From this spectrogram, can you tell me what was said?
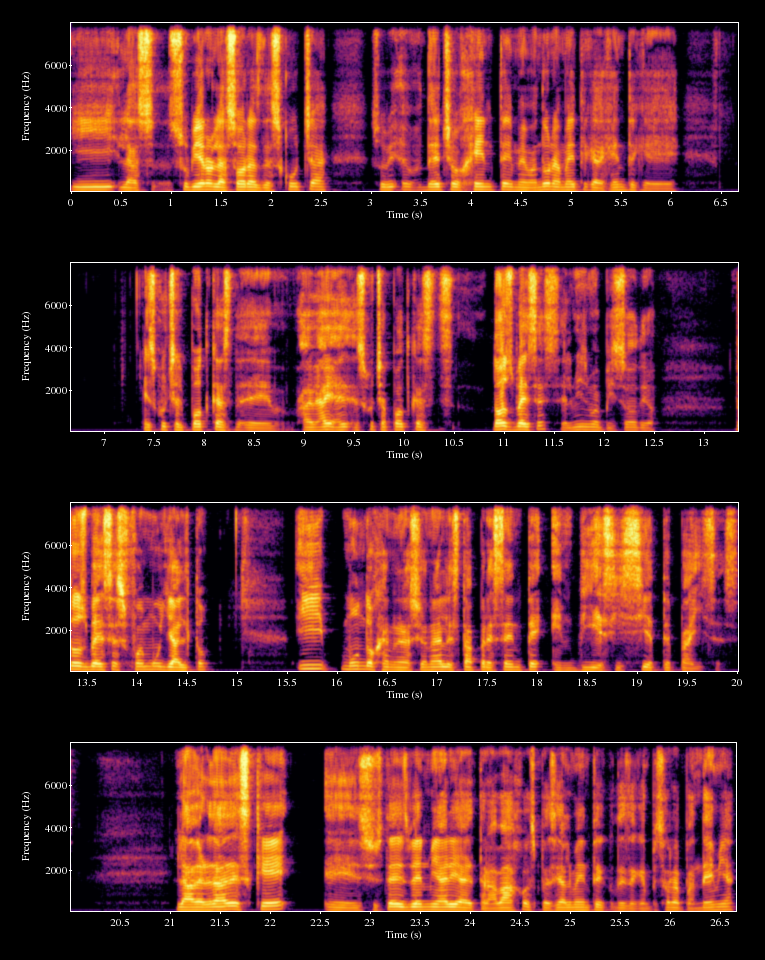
y las, subieron las horas de escucha. de hecho, gente, me mandó una métrica de gente que escucha el podcast, escucha podcasts dos veces, el mismo episodio, dos veces fue muy alto. Y Mundo Generacional está presente en 17 países. La verdad es que eh, si ustedes ven mi área de trabajo, especialmente desde que empezó la pandemia,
